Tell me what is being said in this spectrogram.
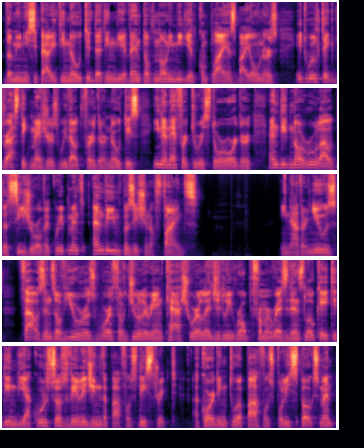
The municipality noted that in the event of non-immediate compliance by owners, it will take drastic measures without further notice in an effort to restore order and did not rule out the seizure of equipment and the imposition of fines. In other news, thousands of euros worth of jewelry and cash were allegedly robbed from a residence located in the Akoursos village in the Paphos district. According to a Paphos police spokesman,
